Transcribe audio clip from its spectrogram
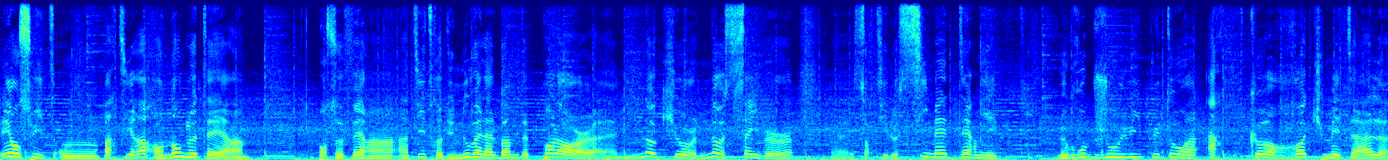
Et ensuite, on partira en Angleterre pour se faire un, titre du nouvel album de Polar, euh, No Cure, No Saver, euh, sorti le 6 mai dernier. Le groupe joue lui plutôt un hardcore rock metal. euh,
